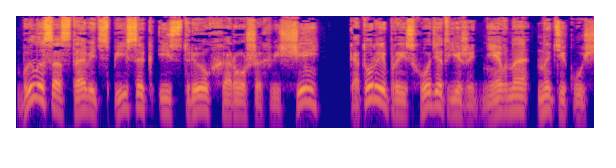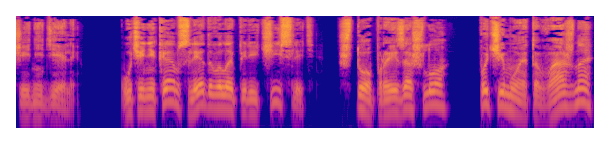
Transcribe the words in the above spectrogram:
было составить список из трех хороших вещей, которые происходят ежедневно на текущей неделе. Ученикам следовало перечислить, что произошло, почему это важно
